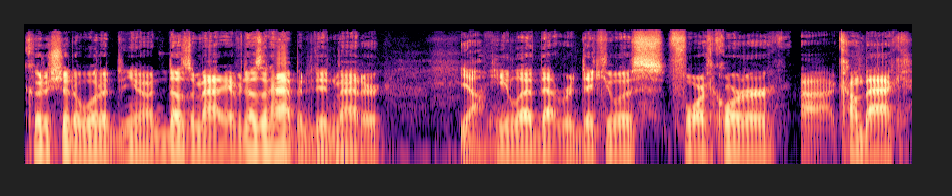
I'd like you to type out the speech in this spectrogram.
could have, should have, would have. You know, it doesn't matter if it doesn't happen. It didn't matter. Yeah, He led that ridiculous fourth quarter uh, comeback.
